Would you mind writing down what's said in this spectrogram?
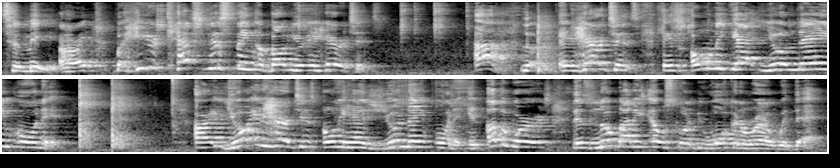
to me. All right. But here, catch this thing about your inheritance. Ah, look, inheritance is only got your name on it. All right, your inheritance only has your name on it. In other words, there's nobody else going to be walking around with that.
